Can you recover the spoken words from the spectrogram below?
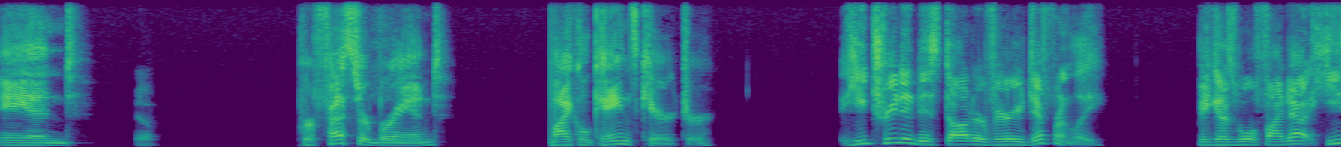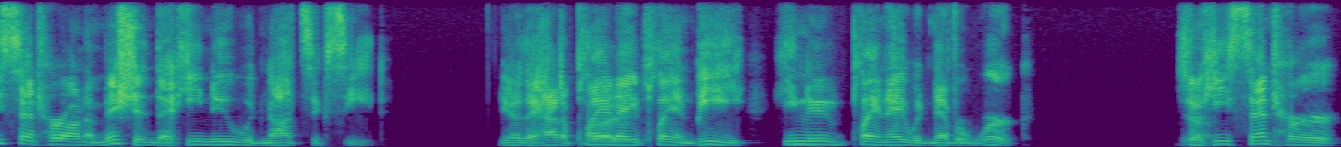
and Yeah. professor brand michael caine's character he treated his daughter very differently because we'll find out he sent her on a mission that he knew would not succeed. You know, they had a plan A, plan B. He knew plan A would never work. So Yeah. he sent her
